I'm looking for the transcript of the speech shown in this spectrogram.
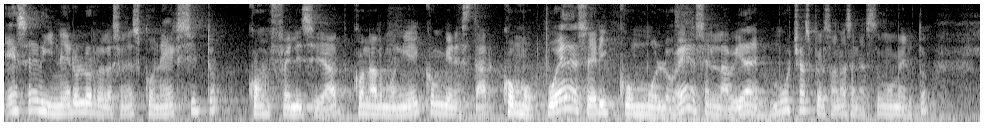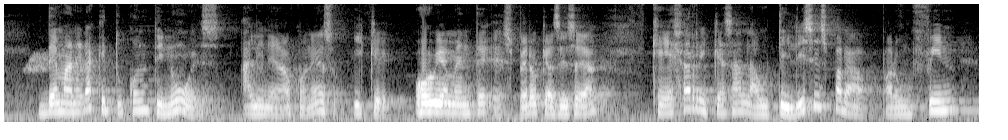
ese dinero lo relaciones con éxito, con felicidad, con armonía y con bienestar, como puede ser y como lo es en la vida de muchas personas en este momento, de manera que tú continúes alineado con eso y que obviamente, espero que así sea, que esa riqueza la utilices para, para un fin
